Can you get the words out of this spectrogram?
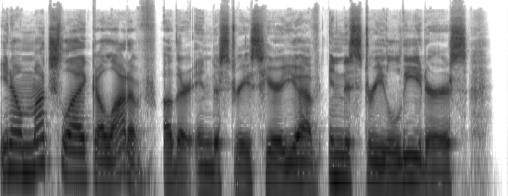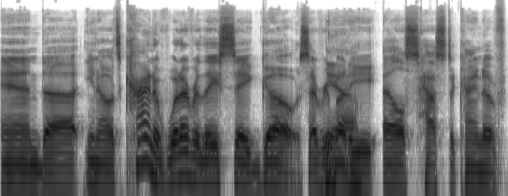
you know, much like a lot of other industries here, you have industry leaders. And, uh, you know, it's kind of whatever they say goes. Everybody else has to kind of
